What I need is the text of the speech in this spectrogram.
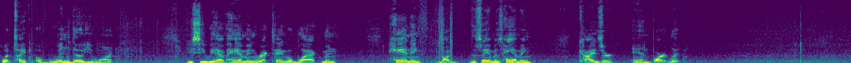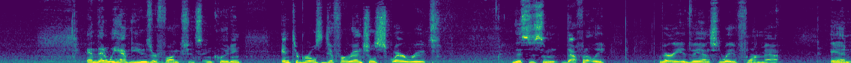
what type of window you want, You see, we have Hamming, Rectangle, Blackman, Hanning, not the same as Hamming, Kaiser, and Bartlett. And then we have user functions, including integrals, differentials, square roots. This is some definitely very advanced waveform math, and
